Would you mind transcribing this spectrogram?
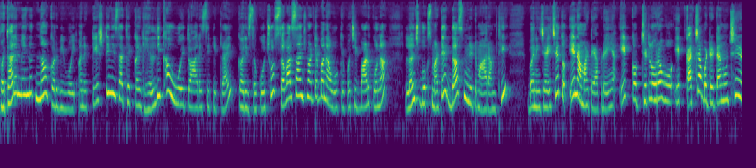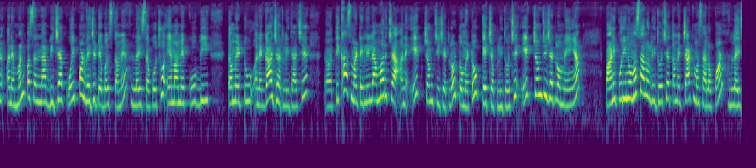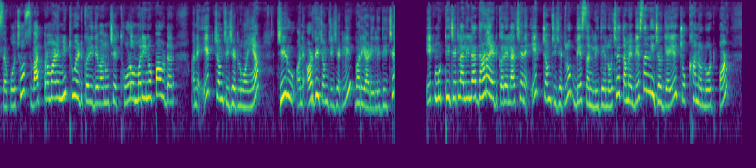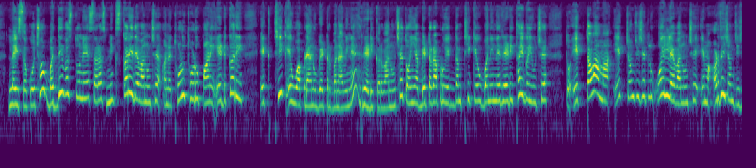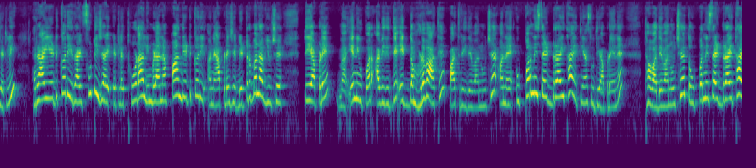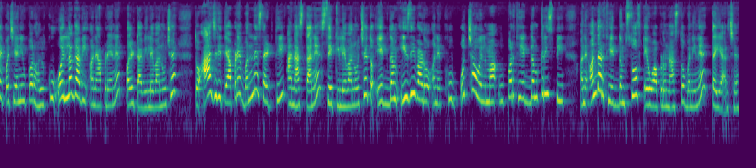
વધારે મહેનત ન કરવી હોય અને ટેસ્ટીની સાથે કંઈક હેલ્ધી ખાવું હોય તો આ રેસીપી ટ્રાય કરી શકો છો. સવાર સાંજ માટે બનાવો કે પછી બાળકોના લંચ બોક્સ માટે દસ મિનિટમાં આરામથી બની જાય છે. તો એના માટે આપણે અહીંયા એક કપ જેટલો રવો, એક કાચા બટેટાનું છીણ અને મનપસંદના બીજા કોઈ પણ વેજીટેબલ્સ તમે લઈ શકો છો. એમાં મેં કોબી, ટમેટું અને ગાજર લીધા છે. તીખાસ માટે લીલા મરચાં અને એક ચમચી જેટલો ટોમેટો કેચઅપ લીધો છે. એક ચમચી જેટલો મેં અહીંયા પાણીપુરીનો મસાલો લીધો છે. તમે ચાટ મસાલો પણ લઈ શકો છો. સ્વાદ પ્રમાણે મીઠું એડ કરી દેવાનું છે. થોડો મરીનો પાવડર અને એક ચમચી જેટલું અહીંયા જીરું અને અડધી ચમચી જેટલી વરિયાળી લીધી છે. એક મુઠ્ઠી જેટલા લીલા ધાણા એડ કરેલા છે અને એક ચમચી જેટલો બેસન લીધેલો છે. તમે બેસનની જગ્યાએ ચોખાનો લોટ પણ લઈ શકો છો. બધી વસ્તુને સરસ મિક્સ કરી દેવાનું છે અને થોડું થોડું પાણી એડ કરી એક થીક એવું આપણે આનું બેટર બનાવીને રેડી કરવાનું છે. તો અહીંયા બેટર આપણું એકદમ થીક એવું બનીને રેડી થઈ ગયું છે. તો એક તવામાં એક ચમચી જેટલું ઓઇલ લેવાનું છે. એમાં અડધી ચમચી જેટલી રાઈ એડ કરી, રાઈ ફૂટી જાય એટલે થોડા લીમડાના પાન એડ કરી અને આપણે જે બેટર બનાવ્યું છે તે આપણે એની ઉપર આવી રીતે એકદમ હળવા હાથે પાથરી દેવાનું છે અને ઉપરની સાઈડ ડ્રાય થાય ત્યાં સુધી આપણે એને થવા દેવાનું છે. તો ઉપરની સાઈડ ડ્રાય થાય, પછી એની ઉપર હલકું ઓઇલ લગાવી અને આપણે એને પલટાવી લેવાનું છે. તો આ જ રીતે આપણે બંને સાઈડથી આ નાસ્તાને શેકી લેવાનો છે. તો એકદમ ઇઝીવાળો અને ખૂબ ઓછા ઓઇલમાં ઉપરથી એકદમ ક્રિસ્પી અને અંદરથી એકદમ સોફ્ટ એવો આપણો નાસ્તો બનીને તૈયાર છે.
